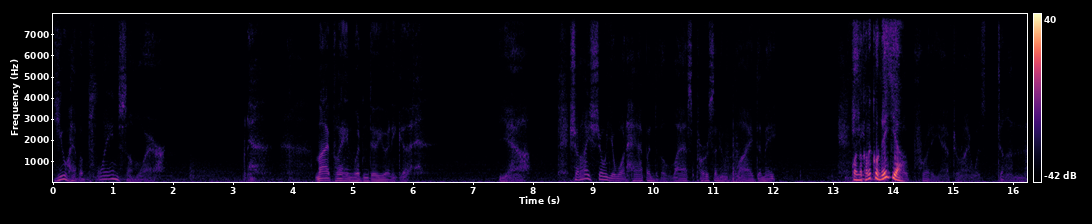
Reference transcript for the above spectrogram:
you have a plane somewhere. My plane wouldn't do you any good. Yeah. Should I show you what happened to the last person who lied to me? Cuando acabé con ella. So pretty after I was done.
